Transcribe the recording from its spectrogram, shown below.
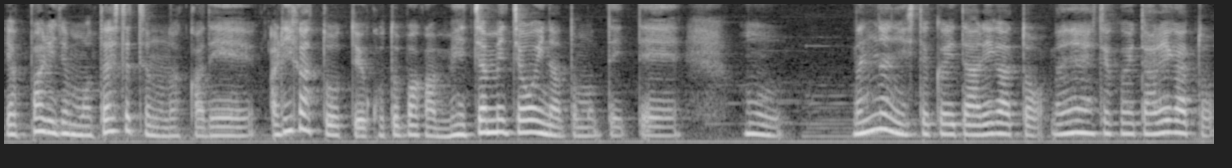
やっぱりでも私たちの中で「ありがとう」っていう言葉がめちゃめちゃ多いなと思っていてもう「何々してくれてありがとう」「何々してくれてありがとう」っ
